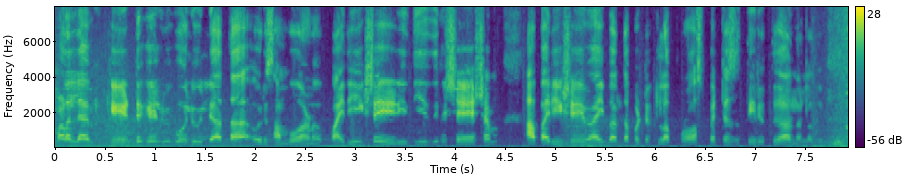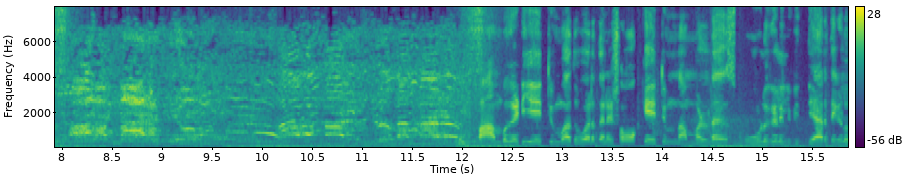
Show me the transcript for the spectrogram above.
നമ്മളെല്ലാവരും കേട്ട് കേൾവി പോലും ഇല്ലാത്ത ഒരു സംഭവമാണ്. പരീക്ഷ എഴുതിയതിന് ശേഷം ആ പരീക്ഷയുമായി ബന്ധപ്പെട്ടിട്ടുള്ള പ്രോസ്പെക്ടസ് തിരുത്തുക എന്നുള്ളത്. പാമ്പ് കടിയേറ്റും അതുപോലെ തന്നെ ഷോക്കേറ്റും നമ്മളുടെ സ്കൂളുകളിൽ വിദ്യാർത്ഥികൾ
